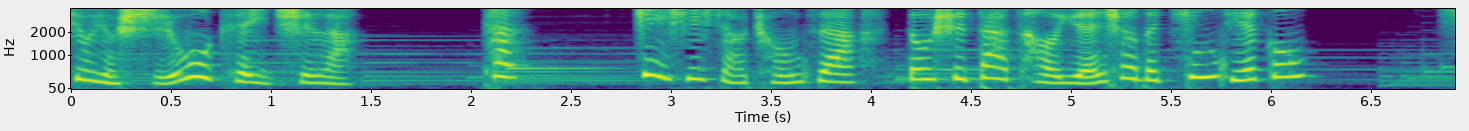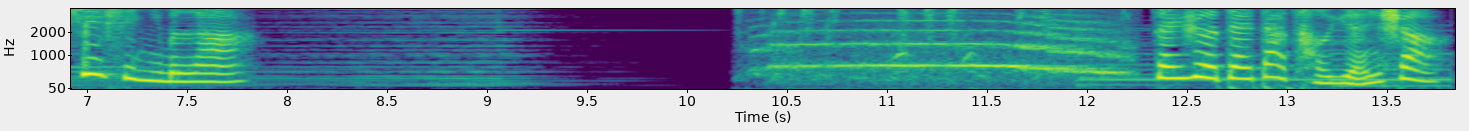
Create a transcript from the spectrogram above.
就有食物可以吃了。看，这些小虫子啊，都是大草原上的清洁工。谢谢你们啦！在热带大草原上，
